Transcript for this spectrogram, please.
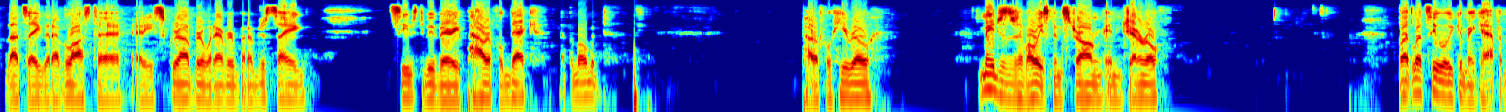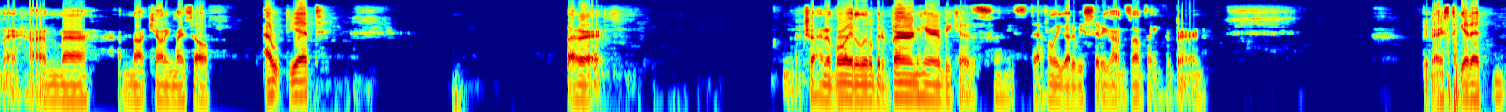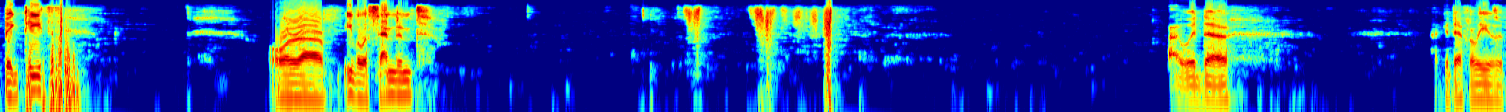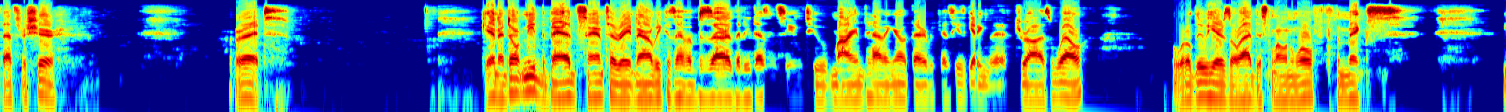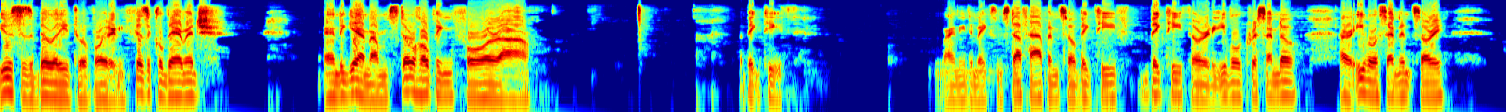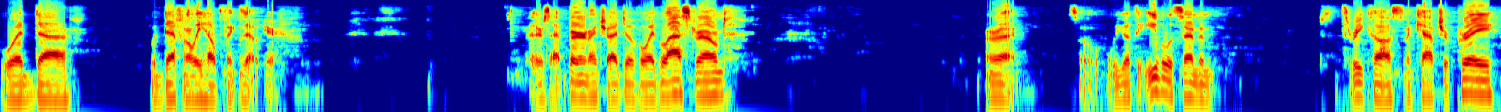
Not saying that I've lost to any scrub or whatever, but I'm just saying it seems to be a very powerful deck at the moment. Powerful hero. Mages have always been strong in general. But let's see what we can make happen there. I'm uh, I'm not counting myself out yet. Alright. I'm going to try and avoid a little bit of burn here because he's definitely got to be sitting on something for burn. Be nice to get at Big Teeth or uh, Evil Ascendant. I would, uh, I could definitely use it, that's for sure. Right. Again, I don't need the bad Santa right now because I have a Bazaar that he doesn't seem to mind having out there because he's getting the draw as well. But what I'll do here is I'll add this Lone Wolf to the mix. Use his ability to avoid any physical damage. And again, I'm still hoping for uh, big teeth. I need to make some stuff happen, so big teeth, big teeth, or an evil crescendo, or evil ascendant, sorry, would uh, would definitely help things out here. There's that burn I tried to avoid last round. Alright, so we got the evil ascendant, three costs and a capture prey.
